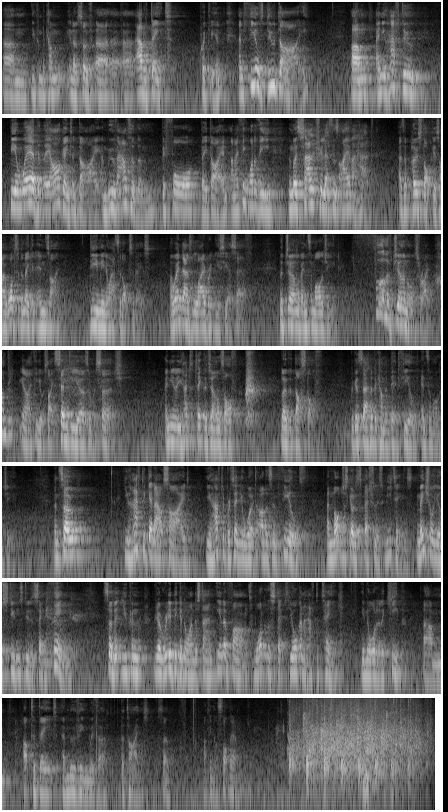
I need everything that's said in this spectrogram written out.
um, you can become, you know, sort of uh, uh, out of date quickly. And, and fields do die, um, and you have to be aware that they are going to die and move out of them before they die. And, and I think one of the, the most salutary lessons I ever had as a postdoc is I wanted to make an enzyme, D-amino acid oxidase. I went down to the library at UCSF, the Journal of Enzymology, full of journals, right? 100, you know, I think it was like 70 years of research. And you know, you had to take the journals off, blow the dust off, because that had become a dead field, enzymology. And so you have to get outside, you have to present your work to others in fields and not just go to specialist meetings. Make sure your students do the same thing so that you can you know, really begin to understand in advance what are the steps you're going to have to take in order to keep um, up to date and moving with uh, the times. So I think I'll stop there.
